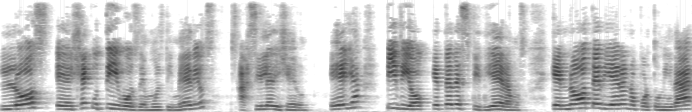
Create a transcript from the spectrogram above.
Los ejecutivos de multimedios, así le dijeron, ella pidió que te despidiéramos, que no te dieran oportunidad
